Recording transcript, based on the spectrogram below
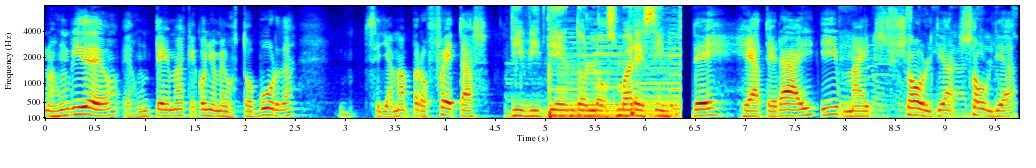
no es un video, es un tema que coño me gustó burda. Se llama Profetas. Dividiendo los mares de Geateray y Mike Soldia, Soldia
